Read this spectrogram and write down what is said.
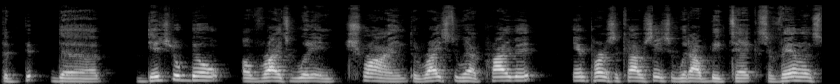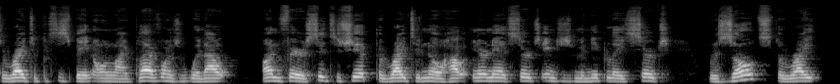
The, the digital bill of rights would enshrine the rights to have private, in-person conversation without big tech surveillance, the right to participate in online platforms without unfair censorship, the right to know how internet search engines manipulate search results, the right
